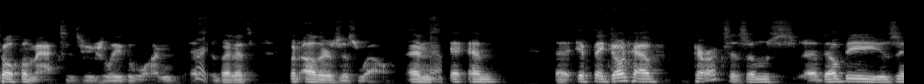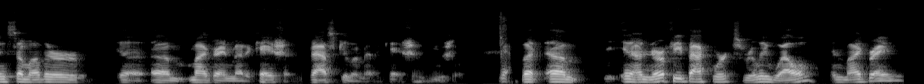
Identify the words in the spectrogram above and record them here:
topamax is usually the one right. but it's but others as well. And yeah. and uh, if they don't have paroxysms, uh, they'll be using some other uh, um, migraine medication, vascular medication usually. Yeah. But um, you know, neurofeedback works really well in migraine.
